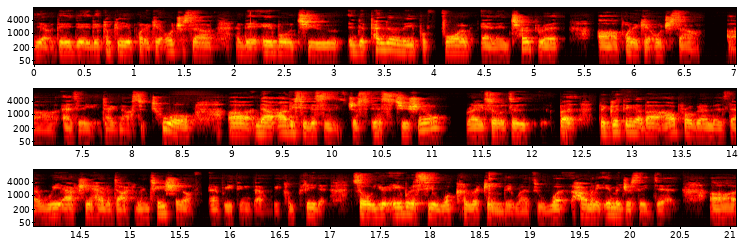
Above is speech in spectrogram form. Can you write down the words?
yeah. They, they, they complete a point of care ultrasound and they're able to independently perform and interpret uh, point of care ultrasound uh, as a diagnostic tool. Uh, now, obviously, this is just institutional, right? So it's a But the good thing about our program is that we actually have a documentation of everything that we completed. So you're able to see what curriculum they went through, what how many images they did, uh,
